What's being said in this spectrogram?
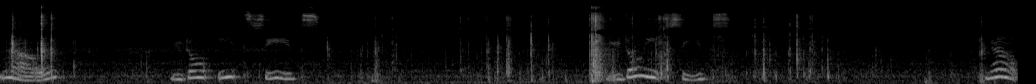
No. You don't eat seeds. You don't eat seeds. No.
